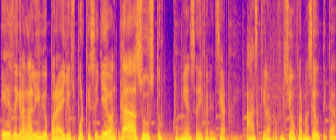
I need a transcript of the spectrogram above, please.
es de gran alivio para ellos porque se llevan cada susto. Comienza a diferenciarte. Haz que la profesión farmacéutica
